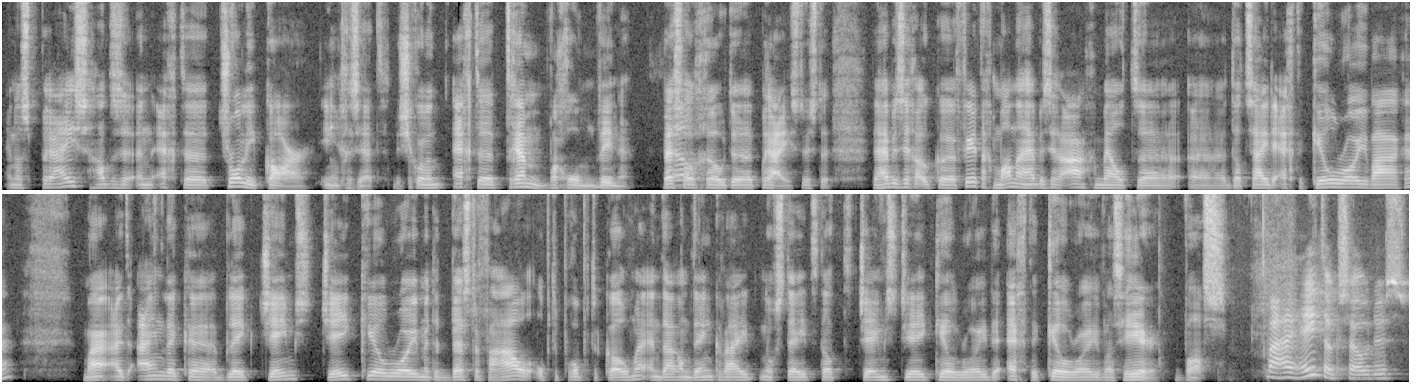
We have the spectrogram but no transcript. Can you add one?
En als prijs hadden ze een echte trolleycar ingezet. Dus je kon een echte tramwagon winnen. Best wel een grote prijs. Dus de, er hebben zich ook eh 40 mannen hebben zich aangemeld dat zij de echte Kilroy waren. Maar uiteindelijk eh, bleek James J. Kilroy met het beste verhaal op de prop te komen. En daarom denken wij nog steeds dat James J. Kilroy de echte Kilroy was heer was. Maar hij heet ook zo, dus...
